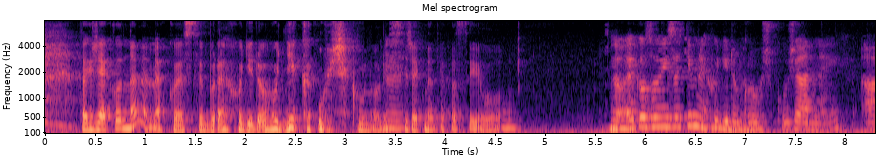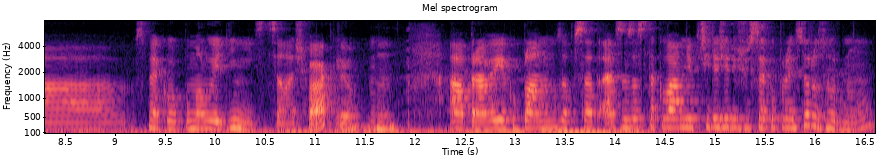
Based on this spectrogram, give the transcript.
Takže jako nevím, jako jestli bude chodit do hodně kroužků, no když hmm. si řekne, tak asi jo. No, hmm. jako Zoe zatím nechodí do kroužku žádných a jsme jako pomalu jediní z celé školky. Fakt, jo. Hmm. A právě jako plánuju zapsat a já jsem zase taková, mně přijde, že když už se jako pro něco rozhodnu,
